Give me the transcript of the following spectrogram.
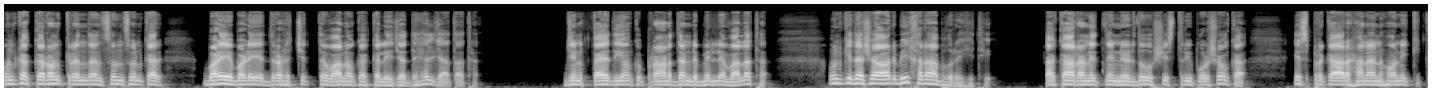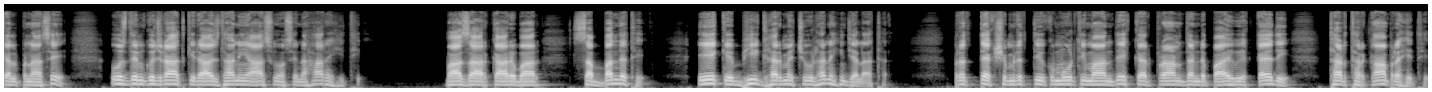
उनका करुण क्रंदन सुन सुनकर बड़े बड़े दृढ़ चित्त वालों का कलेजा दहल जाता था। जिन कैदियों को प्राणदंड मिलने वाला था, उनकी दशा और भी खराब हो रही थी। अकारण इतने निर्दोष स्त्री पुरुषों का इस प्रकार हनन होने की कल्पना से उस दिन गुजरात की राजधानी आंसुओं से नहा रही थी। बाज़ार कारोबार सब बंद थे, एक भी घर में चूल्हा नहीं जला था। प्रत्यक्ष मृत्यु को मूर्तिमान देखकर प्राणदंड पाए हुए कैदी थर थर काँप रहे थे।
